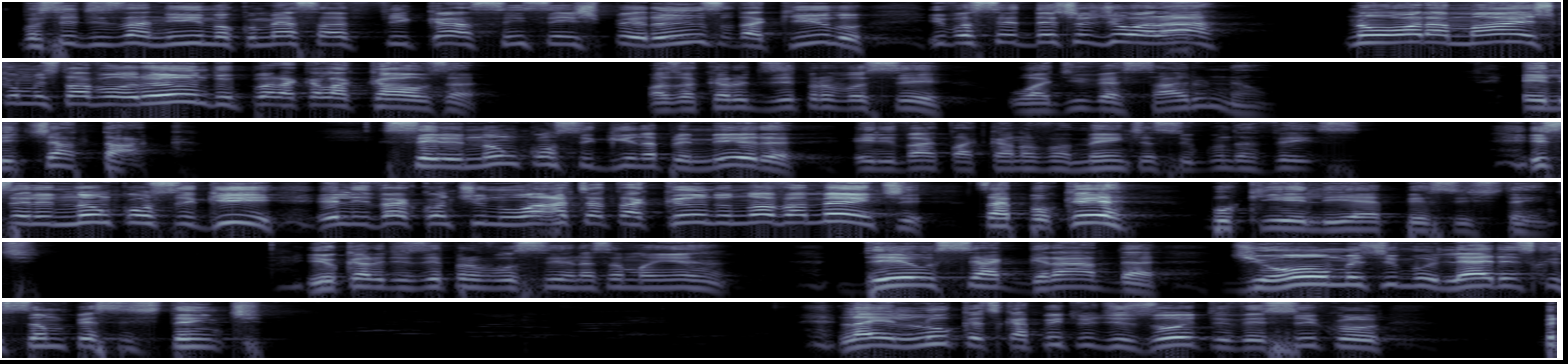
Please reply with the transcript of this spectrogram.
Você desanima, começa a ficar assim sem esperança daquilo, e você deixa de orar. Não ora mais como estava orando por aquela causa. Mas eu quero dizer para você: o adversário não. Ele te ataca. Se ele não conseguir na primeira, ele vai atacar novamente a segunda vez. E se ele não conseguir, ele vai continuar te atacando novamente. Sabe por quê? Porque ele é persistente. E eu quero dizer para você nessa manhã: Deus se agrada de homens e mulheres que são persistentes. Lá em Lucas capítulo 18, versículo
